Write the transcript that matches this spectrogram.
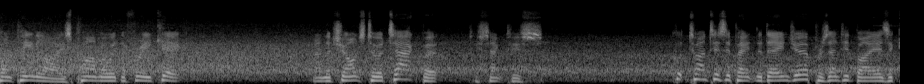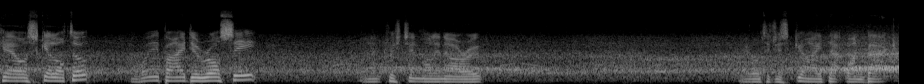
Maicon penalised, Parma with the free kick. And the chance to attack, but De Sanctis quick to anticipate the danger, presented by Ezequiel Schelotto, away by De Rossi and Christian Molinaro. Able to just guide that one back.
